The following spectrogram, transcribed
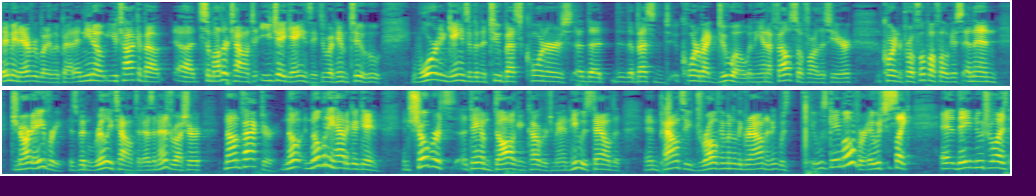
they made everybody look bad. And you know, you talk about uh, some other talent. EJ Gaines, they threw at him too. Who Ward and Gaines have been the two best corners, uh, the the best cornerback duo in the NFL so far this year, according to Pro Football Focus. And then Genard Avery has been really talented as an edge rusher, non-factor. No, nobody had a good game. And Schobert's a damn dog in coverage, man. He was talented. And Pouncey drove him into the ground, and it was it was game over. It was just like eh, they neutralized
